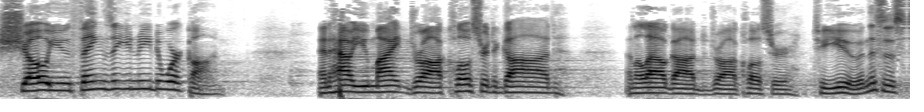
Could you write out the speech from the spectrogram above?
show you things that you need to work on and how you might draw closer to God and allow God to draw closer to you. And this is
